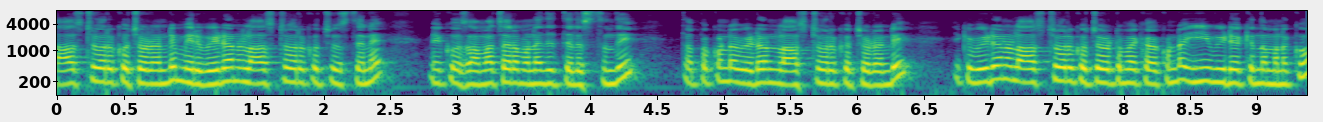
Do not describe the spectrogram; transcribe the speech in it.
లాస్ట్ వరకు చూడండి. మీరు వీడియోను లాస్ట్ వరకు చూస్తేనే మీకు సమాచారం అనేది తెలుస్తుంది. తప్పకుండా వీడియోను లాస్ట్ వరకు చూడండి. ఇక వీడియోను లాస్ట్ వరకు చూడటమే కాకుండా ఈ వీడియో కింద మనకు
